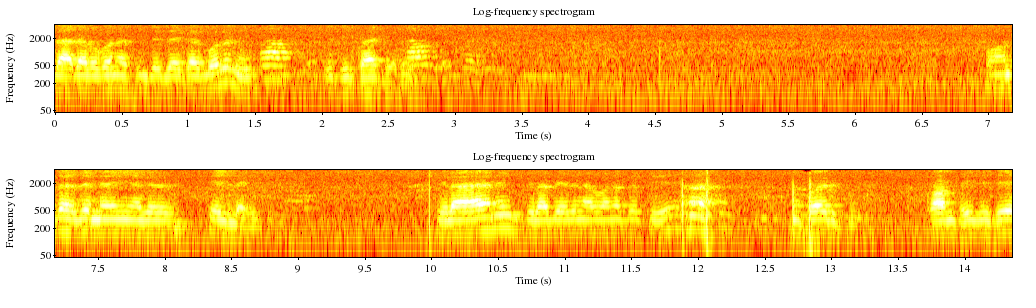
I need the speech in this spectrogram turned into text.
દાદા ભગવાન જયકાર બોલે ને એ પંદર આગળ તેલ લાવી હતી પેલા આયા નહીં પેલા બે જણ આવવાના તો તે પડતું કામ થઈ જશે.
